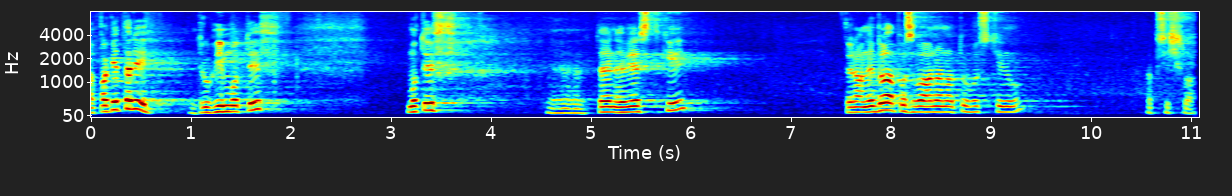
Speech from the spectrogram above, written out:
A pak je tady druhý motiv, motiv eh, té nevěstky, která nebyla pozvána na tu hostinu a přišla.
